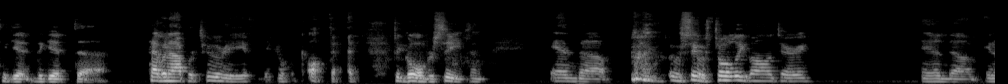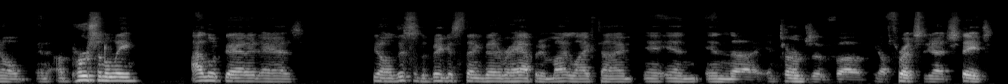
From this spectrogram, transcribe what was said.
to get to get uh, have an opportunity, if, you want to call that, to go overseas, and and uh, it was it was totally voluntary, and um, you know, and uh, personally, I looked at it as you know this is the biggest thing that ever happened in my lifetime in in uh, in terms of you know threats to the United States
